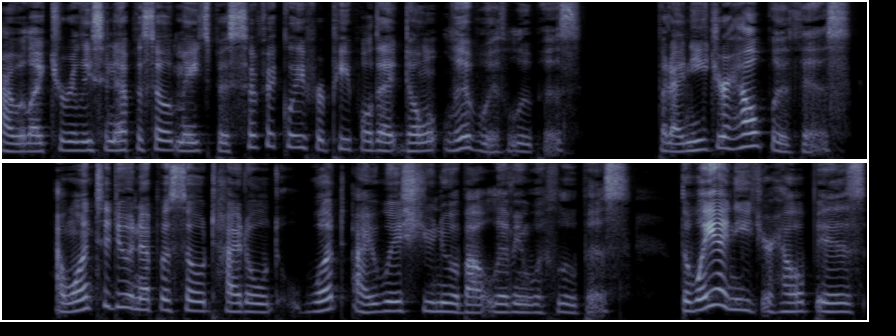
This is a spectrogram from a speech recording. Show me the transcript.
I would like to release an episode made specifically for people that don't live with lupus. But I need your help with this. I want to do an episode titled What I Wish You Knew About Living with Lupus. The way I need your help is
